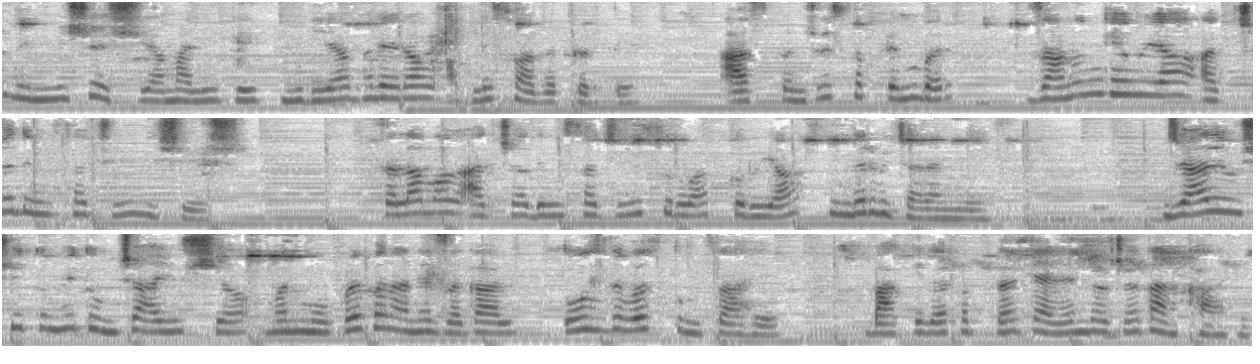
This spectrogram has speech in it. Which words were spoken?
दिनविशेष या मालिकेत मीडिया भलेराव आपले स्वागत करते. आज पंचवीस सप्टेंबर जाणून घेऊया आजच्या दिवसाची विशेष. चला मग आजच्या दिवसाची सुरुवात करूया सुंदर विचारांनी. ज्या दिवशी तुम्ही तुमचे आयुष्य मन मोकळेपणाने जगाल तोच दिवस तुमचा आहे. बाकीच्या फक्त कॅलेंडरच्या तारखा आहेत.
